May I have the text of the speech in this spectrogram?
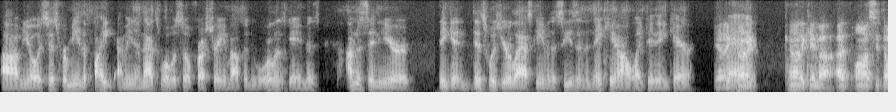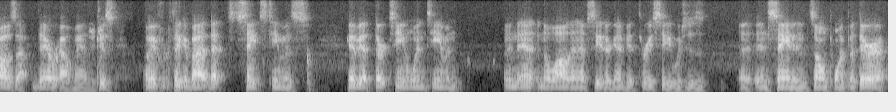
Um, you know, it's just for me the fight. I mean, and that's what was so frustrating about the New Orleans game is I'm just sitting here thinking this was your last game of the season, and they came out like they didn't care. Yeah, they kind of kind of came out. I honestly thought it was out, they were outmanned because I mean, if we think about it, that Saints team is going to be a 13 win team, and in the, in the wild NFC, they're going to be a three seed, which is uh, insane in its own point. But they're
